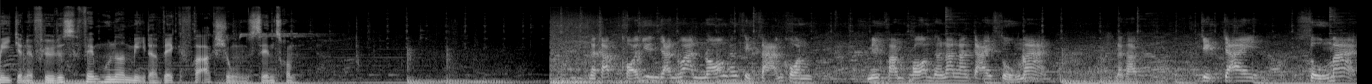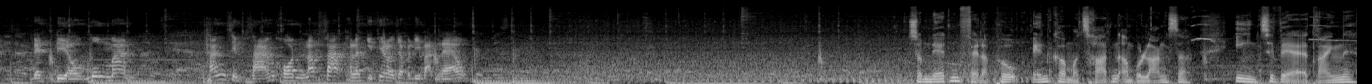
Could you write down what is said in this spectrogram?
Medierne flyttes 500 meter væk fra aktionens centrum. นะครับขอยืนยันว่าน้องทั้ง 13 คนมีความพร้อมทางด้านร่างกายสูงมากนะครับ จิตใจสูงมากเด็ดเดี่ยวมุ่งมั่น ทั้ง 13 คนรับทราบภารกิจที่เราจะปฏิบัติแล้ว Som natten falder på, ankommer 13 ambulancer, en til hver af drengene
